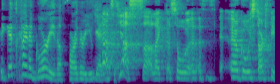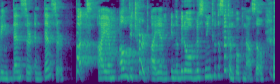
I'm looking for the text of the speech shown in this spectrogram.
it gets kind of gory the farther you get yes, into it. Yes, uh, like uh, so. Uh, ergo, we start feeling denser and denser. But I am undeterred. I am in the middle of listening to the second book now, so.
